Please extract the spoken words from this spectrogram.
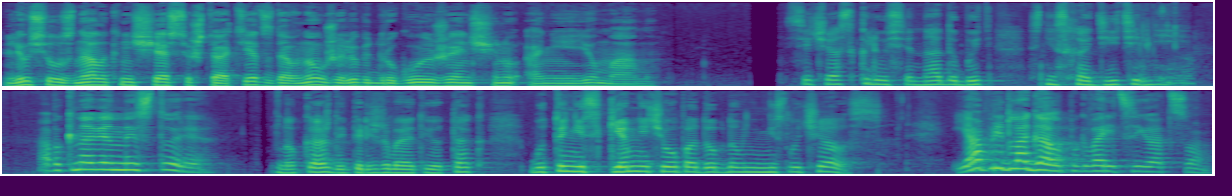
Люся узнала, к несчастью, что отец давно уже любит другую женщину, а не ее маму. Сейчас к Люсе надо быть снисходительней. Обыкновенная история. Но каждый переживает ее так, будто ни с кем ничего подобного не случалось. Я предлагала поговорить с ее отцом,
